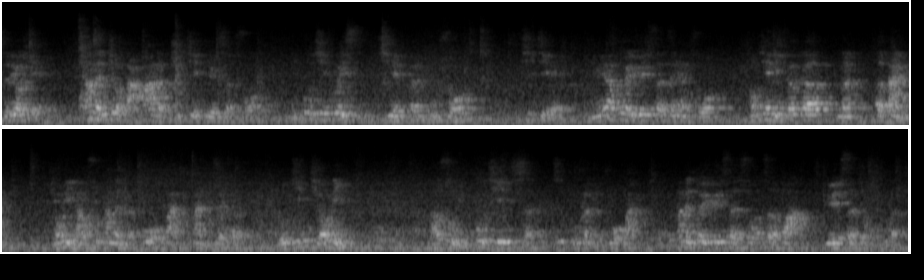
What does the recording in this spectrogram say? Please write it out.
十六节，他们就打发人去见约瑟，说：你父亲未死先吩咐说。七节，你们要对约瑟这样说：从前你哥哥们二代母。求你饶恕他们的过犯和罪恶。如今求你饶恕你父亲神之仆人的过犯。他们对约瑟说这话，约瑟就哭了。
